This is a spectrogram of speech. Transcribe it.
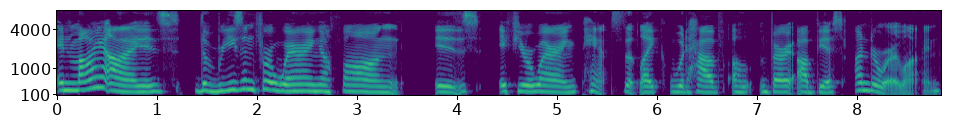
in my eyes, the reason for wearing a thong is if you're wearing pants that like would have a very obvious underwear line.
